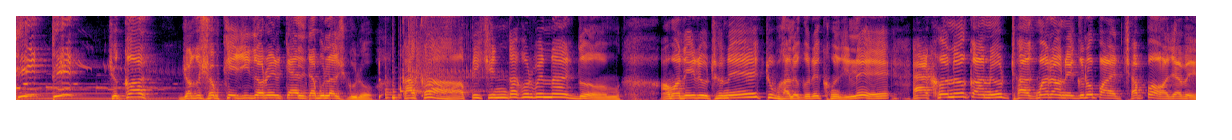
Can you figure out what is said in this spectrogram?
ঠিক ঠিক। চুকার যত সব কেজি দরের ক্যালটাবুলাসগুলো কাকা আপনি চিন্তা করবেন না একদম। আমাদের উঠোনে একটু ভালো করে খুঁজলে এখনও কানুর ঠাকমার অনেকগুলো পায়ের ছাপ পাওয়া যাবে।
